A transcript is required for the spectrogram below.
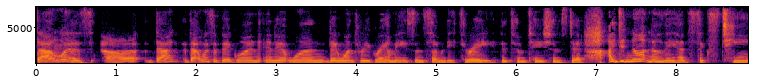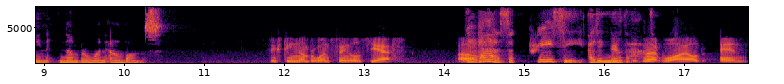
That was, uh, that, that was a big one. And it won, they won three Grammys in 73. The Temptations did. I did not know they had 16 number one albums. 16 number one singles, yes. Um, yes. That's crazy. I didn't know that. isn't that wild? And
